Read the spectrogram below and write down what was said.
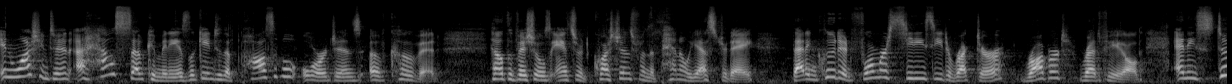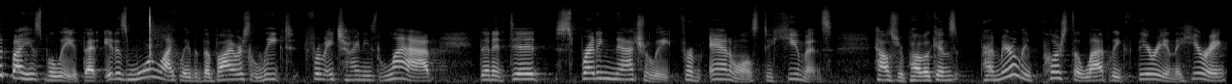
In Washington, a House subcommittee is looking into the possible origins of COVID. Health officials answered questions from the panel yesterday. That included former CDC Director Robert Redfield, and he stood by his belief that it is more likely that the virus leaked from a Chinese lab than it did spreading naturally from animals to humans. House Republicans primarily pushed the lab leak theory in the hearing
